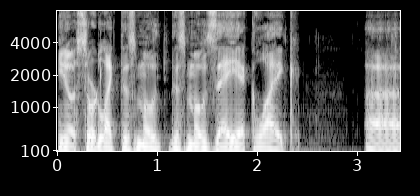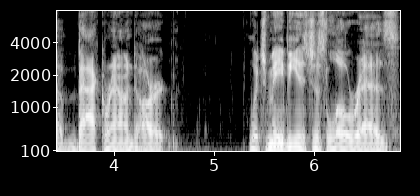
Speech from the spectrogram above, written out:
You know, sort of like this mo this mosaic like uh background art, which maybe is just low res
